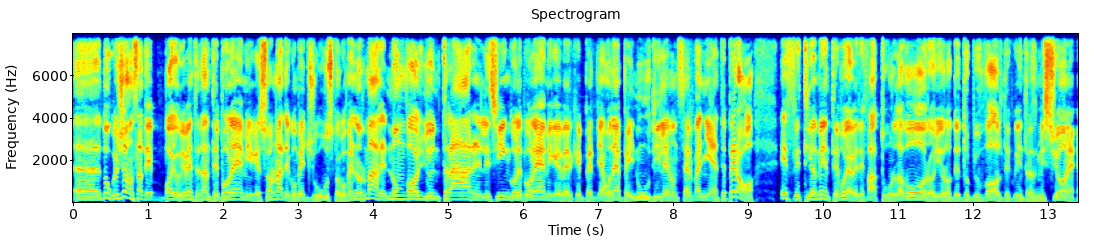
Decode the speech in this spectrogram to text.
eh, dunque ci sono state poi ovviamente tante polemiche che sono nate come è giusto, come è normale, non voglio entrare nelle singole polemiche perché perdiamo tempo, è inutile, non serve a niente, però effettivamente voi avete fatto un lavoro, io l'ho detto più volte qui in trasmissione,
